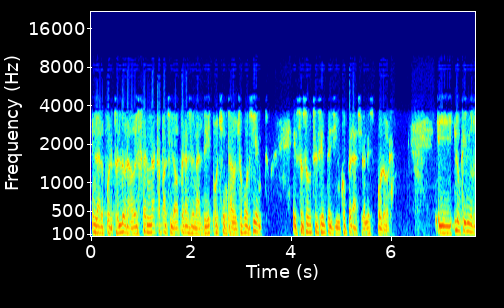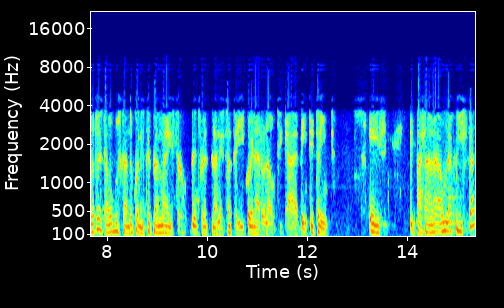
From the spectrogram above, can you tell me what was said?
el aeropuerto El Dorado está en una capacidad operacional de 88%. Estos son 65 operaciones por hora. Y lo que nosotros estamos buscando con este plan maestro dentro del plan estratégico de la aeronáutica 2030 es pasar a una pista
